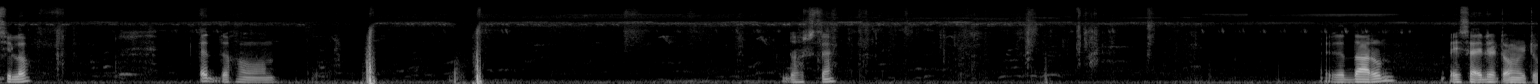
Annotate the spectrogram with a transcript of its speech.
ছিল। এই দেখুন। ধরছে। যে দারুণ এই সাইডে টমেটো।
